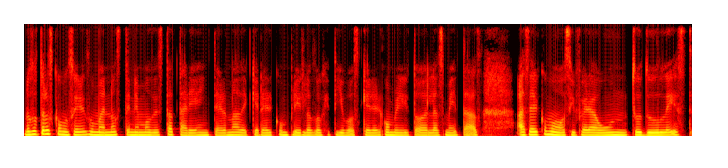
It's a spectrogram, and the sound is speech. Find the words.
nosotros como seres humanos tenemos esta tarea interna de querer cumplir los objetivos, querer cumplir todas las metas, hacer como si fuera un to-do list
